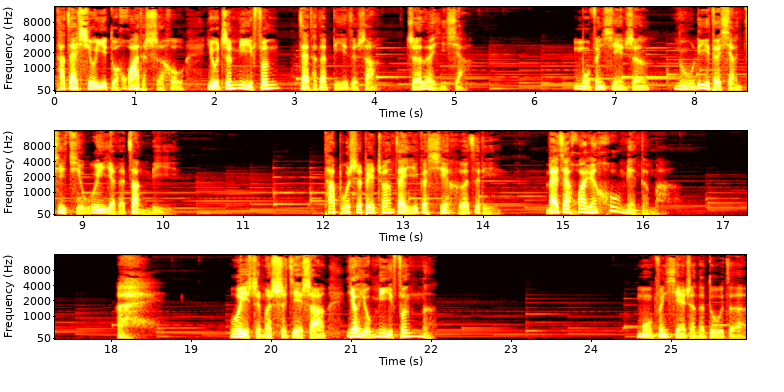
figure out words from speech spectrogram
他在绣一朵花的时候，有只蜜蜂在他的鼻子上蛰了一下。木芬先生努力的想记起薇娅的葬礼。他不是被装在一个鞋盒子里，埋在花园后面的吗？唉，为什么世界上要有蜜蜂呢？木芬先生的肚子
